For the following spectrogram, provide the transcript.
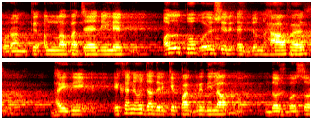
কোরআনকে আল্লাহ বাঁচায় নিলেন। অল্প বয়সের একজন হাফেজ। ভাইরি, এখানেও যাদেরকে পাগড়ি দিলাম, দশ বছর,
